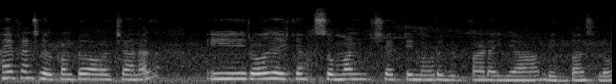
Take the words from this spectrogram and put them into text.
Hi friends welcome to our channel ఈ రోజు అయితే సుమన్ శెట్టి నోరు విప్పాడయ్యా బిగ్ బాస్లో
